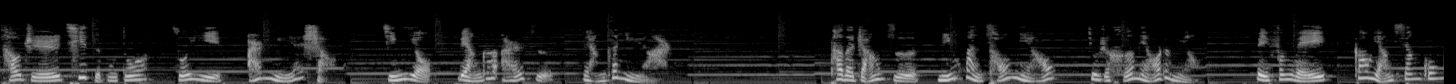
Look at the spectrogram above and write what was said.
曹植妻子不多，所以儿女也少，仅有两个儿子，两个女儿。他的长子名唤曹苗，就是禾苗的苗，被封为高阳乡公，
